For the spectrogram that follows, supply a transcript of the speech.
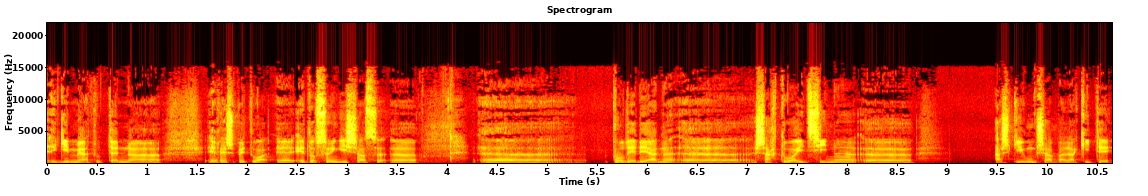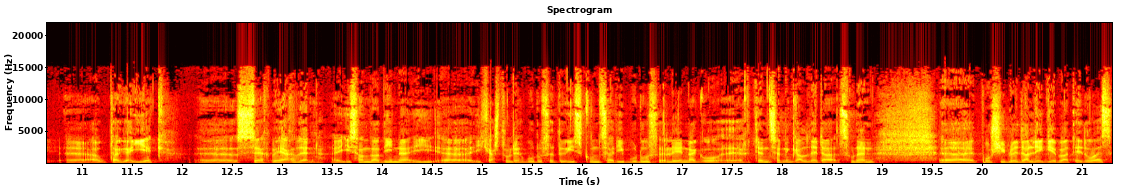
egin behar duten errespetua. Uh, edo zoen gizaz, uh, uh, poderean uh, sartua itzin, uh, aski untsa badakite autagaiek, uh, zer behar den. E, izan dadin uh, ikastoler buruz edo hizkuntzari buruz, lehenago erten galdera zunen uh, posible da lege bat edo ez,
